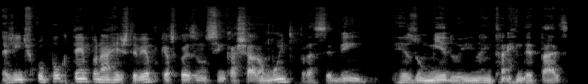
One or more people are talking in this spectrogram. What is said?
A gente ficou pouco tempo na Rede TV porque as coisas não se encaixaram muito, para ser bem resumido e não entrar em detalhes,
